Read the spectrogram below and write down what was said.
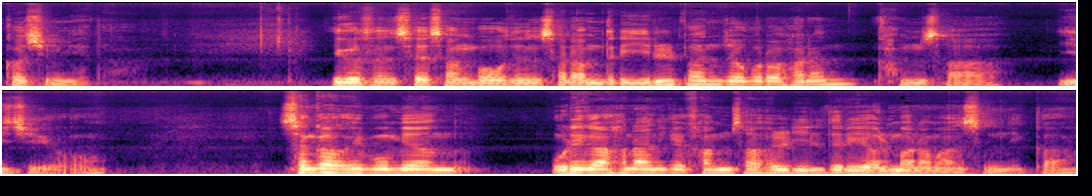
것입니다. 이것은 세상 모든 사람들이 일반적으로 하는 감사이지요. 생각해 보면 우리가 하나님께 감사할 일들이 얼마나 많습니까?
